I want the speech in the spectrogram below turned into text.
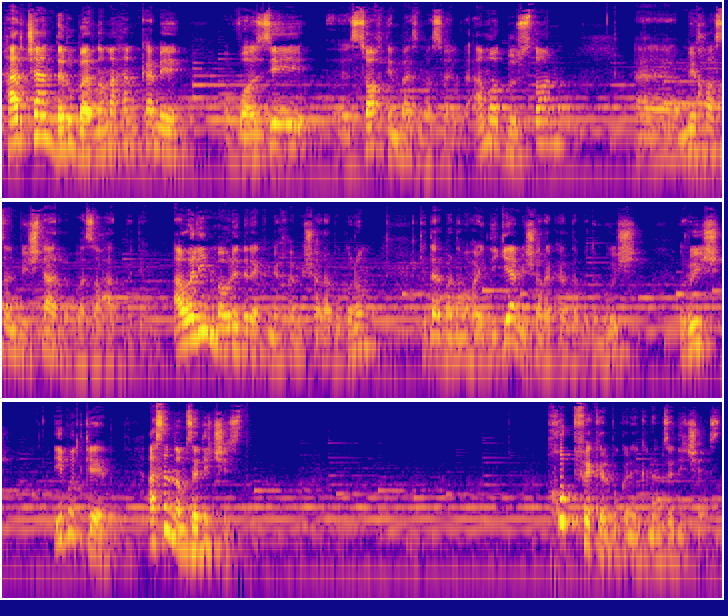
هرچند در او برنامه هم کمی واضح ساختیم بعض مسائل اما دوستان می‌خواستن بیشتر وضاحت بدیم. اولین مورد را که می‌خوایم اشاره بکنم که در برنامه های دیگه هم اشاره کرده بودم روش رویش ای بود که اصلا نامزدی چیست؟ خوب فکر بکنین که نامزدی چیست.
